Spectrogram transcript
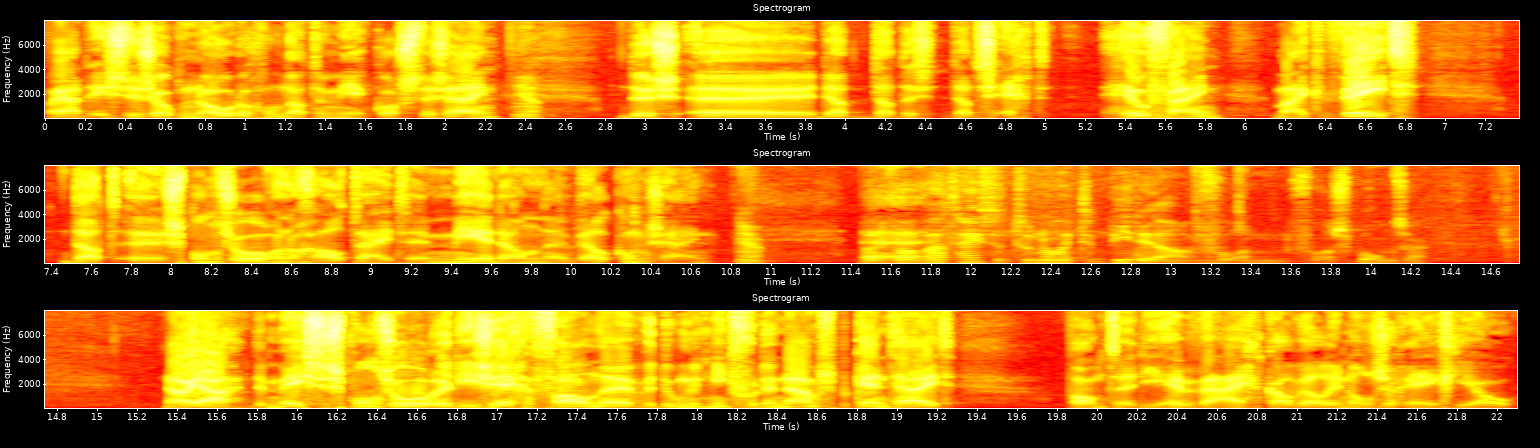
Maar ja, dat is dus ook nodig omdat er meer kosten zijn. Ja. Dus eh, dat, dat, is, dat is echt heel fijn. Maar ik weet dat eh, sponsoren nog altijd eh, meer dan welkom zijn. Wat, Eh. wat, wat heeft het toernooi te bieden voor een, voor een sponsor? Nou ja, de meeste sponsoren die zeggen van we doen het niet voor de naamsbekendheid. Want die hebben we eigenlijk al wel in onze regio.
